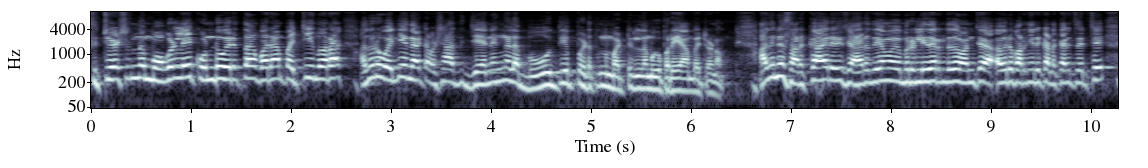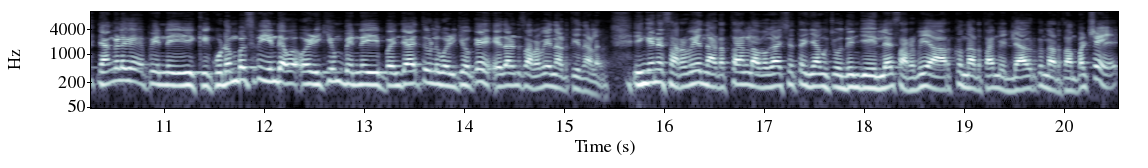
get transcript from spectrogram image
സിറ്റുവേഷനിൽ മുകളിലേക്ക് കൊണ്ടുവരുത്താൻ വരാൻ പറ്റി എന്ന് പറഞ്ഞാൽ അതൊരു വലിയ നേട്ടം. പക്ഷേ അത് ജനങ്ങളെ ബോധ്യപ്പെടുത്തുന്ന മട്ടിൽ നമുക്ക് പറയാൻ പറ്റണം. അതിന് സർക്കാർ ശാരദീയ മുരളീധരന്റെ അവർ പറഞ്ഞൊരു കണക്കനുസരിച്ച് ഞങ്ങൾ പിന്നെ ഈ കുടുംബശ്രീന്റെ വഴിക്കും പിന്നെ ഈ പഞ്ചായത്തുകൾ വഴിക്കും ഒക്കെ ഏതാണ്ട് സർവേ നടത്തിയതാണ്. ഇങ്ങനെ സർവേ നടത്താനുള്ള അവകാശത്തെ ഞാൻ ചോദ്യം ചെയ്യില്ല സർവേ ആർക്കും നടത്താം എല്ലാവർക്കും നടത്താം. പക്ഷേ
